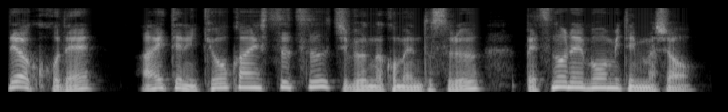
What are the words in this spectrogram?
ではここで相手に共感しつつ自分がコメントする別の例文を見てみましょう。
